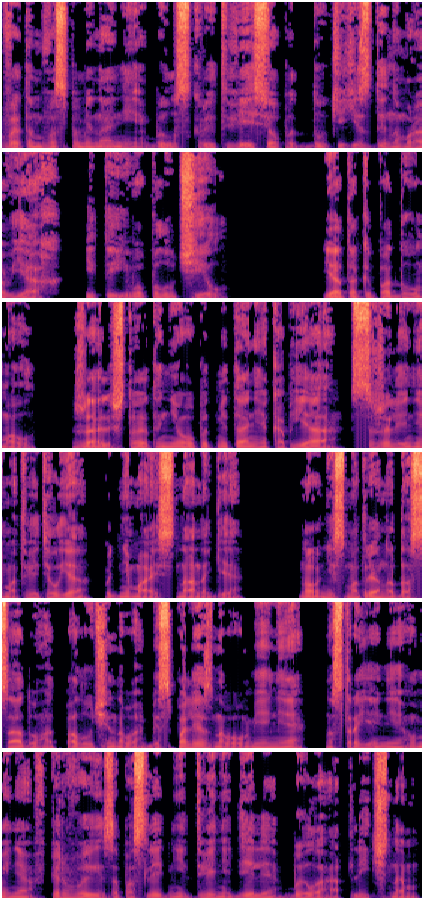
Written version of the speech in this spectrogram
В этом воспоминании был скрыт весь опыт Дуки езды на муравьях, и ты его получил. Я так и подумал. Жаль, что это не опыт метания копья, с сожалением ответил я, поднимаясь на ноги. Но, несмотря на досаду от полученного бесполезного умения, настроение у меня впервые за последние две недели было отличным.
